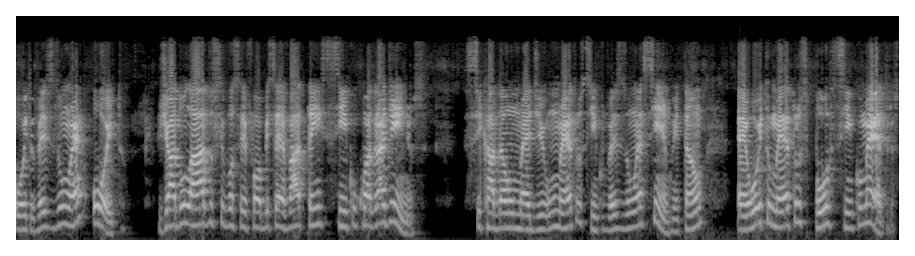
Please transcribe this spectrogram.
8 vezes 1 é 8. Já do lado, se você for observar, tem cinco quadradinhos. Se cada um mede 1 metro, 5 vezes 1 é 5. Então, é 8 metros por 5 metros.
